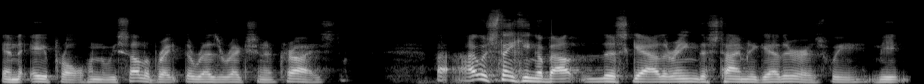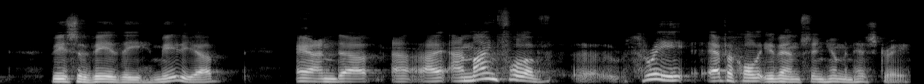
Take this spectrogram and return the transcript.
in April when we celebrate the resurrection of Christ. I was thinking about this gathering, this time together as we meet vis-a-vis the media. And uh, I, am mindful of uh, three epical events in human history.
